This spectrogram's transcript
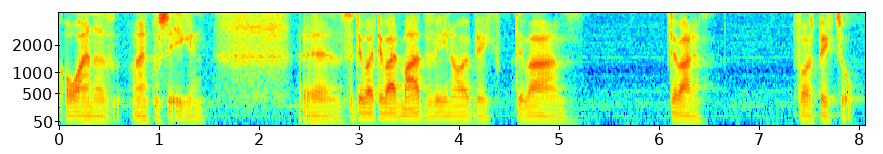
over at han, havde, og han kunne se igen. Øh, så det var, det var et meget bevægende øjeblik. Det var det, var det for os begge to.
